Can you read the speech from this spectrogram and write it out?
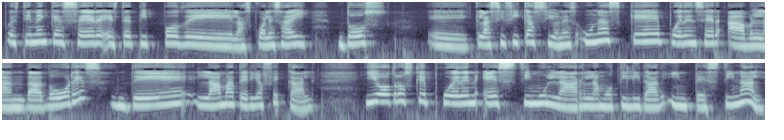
pues tienen que ser este tipo de las cuales hay dos eh, clasificaciones, unas que pueden ser ablandadores de la materia fecal y otros que pueden estimular la motilidad intestinal.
